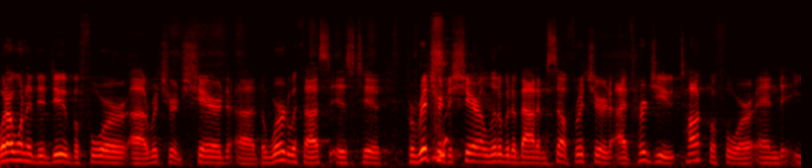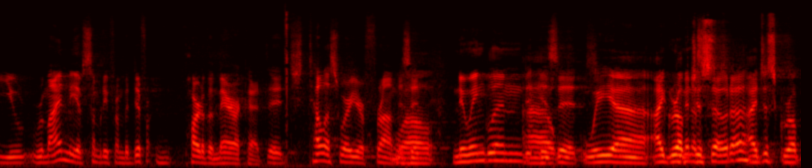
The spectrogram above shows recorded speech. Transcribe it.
what I wanted to do before uh, Richard shared uh, the word with us is to, for Richard to share a little bit about himself. Richard, I've heard you talk before, and you remind me of somebody from a different part of America. Tell us where you're from. Well, is it New England? Uh, is it we? Uh, I grew up Minnesota? Just, I just grew up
